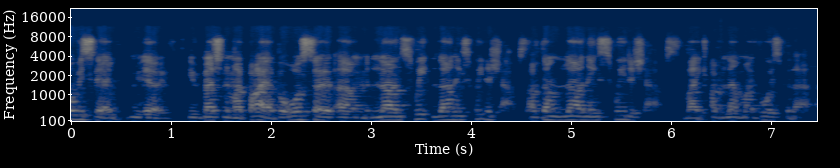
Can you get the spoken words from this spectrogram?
obviously, you know, you mentioned in my bio, but also um, learn sweet learning Swedish apps. I've done learning Swedish apps. Like I've learned my voice for that.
